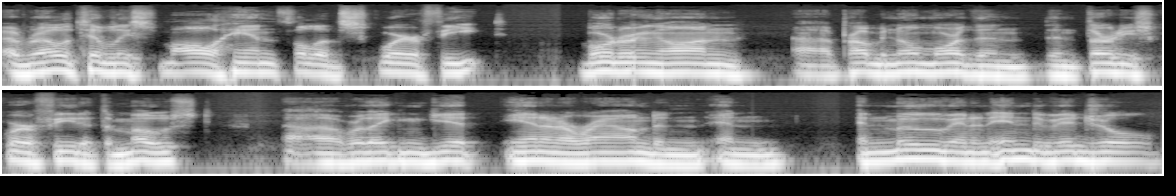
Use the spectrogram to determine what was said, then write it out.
a relatively small handful of square feet, bordering on uh, probably no more than than 30 square feet at the most, uh, where they can get in and around and and and move in an individual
